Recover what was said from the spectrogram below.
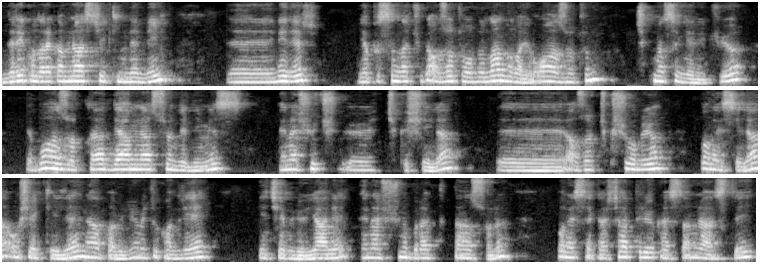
direkt olarak amino asit şeklinde değil e, nedir? Yapısında çünkü azot olduğundan dolayı o azotun çıkması gerekiyor. E, bu azotta deaminasyon dediğimiz NH3 e, çıkışıyla e, azot çıkışı oluyor. Dolayısıyla o şekliyle ne yapabiliyor? Mitokondriye geçebiliyor. Yani NH3'ünü bıraktıktan sonra Dolayısıyla arkadaşlar periyodik asit amino asiti,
